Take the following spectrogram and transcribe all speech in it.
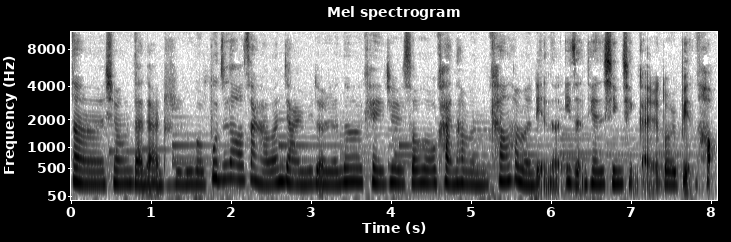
那希望大家就是如果不知道萨卡班甲鱼的人呢，可以去搜搜看他们，看到他们脸的一整天心情感觉都会变好。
